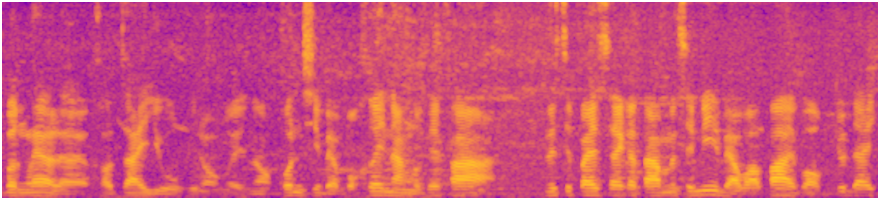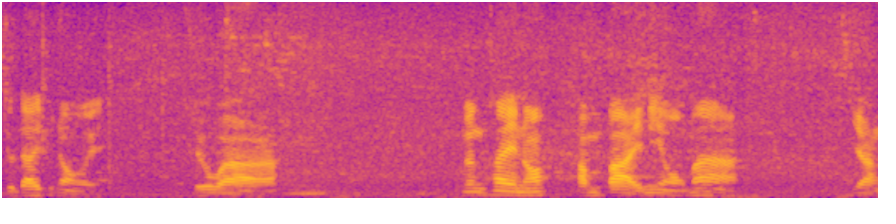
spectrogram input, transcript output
เบิ่งแล้วแหละเข้าใจอยู่พี่น้องเอ้ยเนาะคนที่แบบบ่เคยนั่งรถไฟฟ้าหรือสิไปไสก็ตามมันสิมีแบบว่าป้ายบอกจุดใดจุดใดพี่น้องเอ้ยหรือว่าเมืองไทยเนาะทำป้ายนี่ออกมาอย่าง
